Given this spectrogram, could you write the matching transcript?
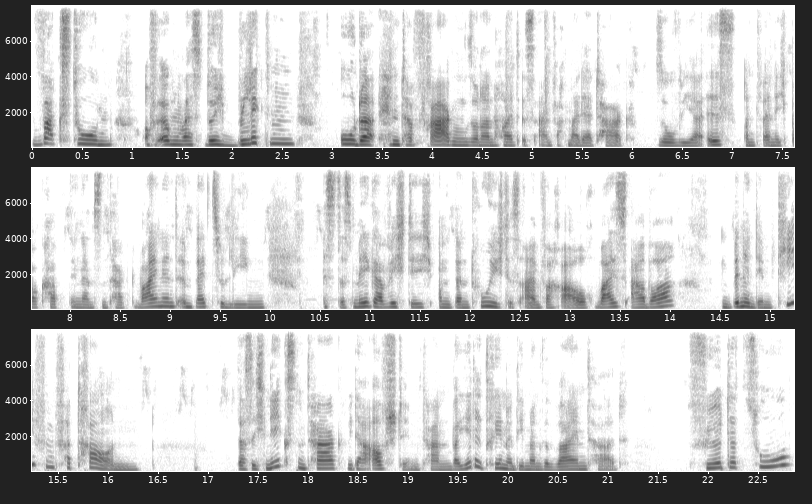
Wachstum, auf irgendwas durchblicken oder hinterfragen, sondern heute ist einfach mal der Tag so, wie er ist. Und wenn ich Bock habe, den ganzen Tag weinend im Bett zu liegen ist das mega wichtig und dann tue ich das einfach auch, weiß aber und bin in dem tiefen Vertrauen, dass ich nächsten Tag wieder aufstehen kann, weil jede Träne, die man geweint hat, führt dazu,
